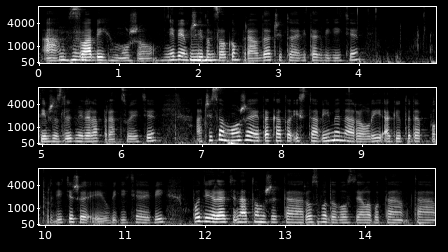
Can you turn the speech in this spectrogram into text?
a mm-hmm. slabých mužov. Neviem, či mm-hmm. je to mhm. celkom pravda, či to aj vy tak vidíte, tým, že s ľuďmi veľa pracujete. A či sa môže aj takáto istá výmena roli, ak ju teda potvrdíte, že ju vidíte aj vy, podielať na tom, že tá rozvodovosť alebo tá, tá,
